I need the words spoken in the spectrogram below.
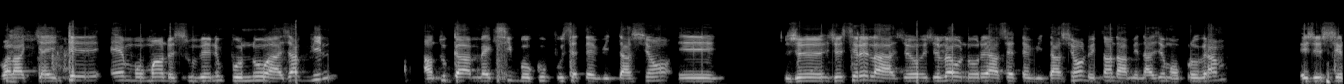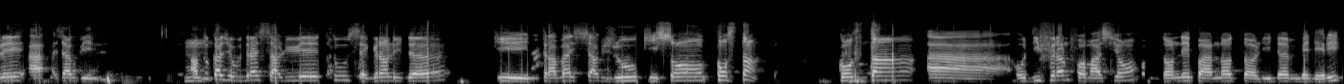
voilà, qui a été un moment de souvenir pour nous à Jacquesville. En tout cas, merci beaucoup pour cette invitation et je, je serai là, je, je vais honorer à cette invitation le temps d'aménager mon programme et je serai à Jacquesville. En tout cas, je voudrais saluer tous ces grands leaders qui travaillent chaque jour, qui sont constants, constants à- aux différentes formations données par notre leader Mbédéry.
